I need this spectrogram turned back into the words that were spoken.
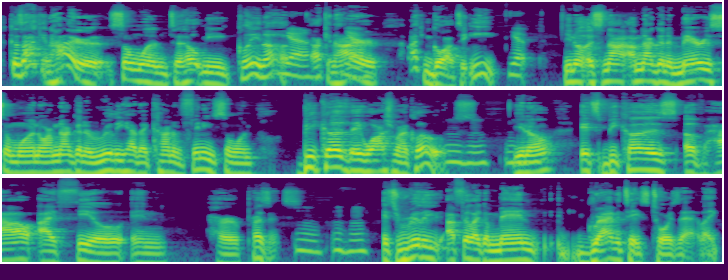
because I can hire someone to help me clean up. Yeah. I can hire. I can go out to eat. yep You know, it's not. I'm not going to marry someone, or I'm not going to really have that kind of affinity with someone because they wash my clothes. Mhm, You mhm. know, it's because of how I feel in her presence Mm, mhm. it's really I feel like a man gravitates towards that. Like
